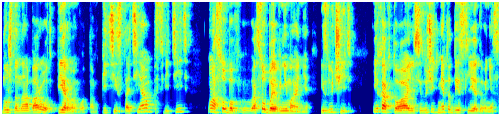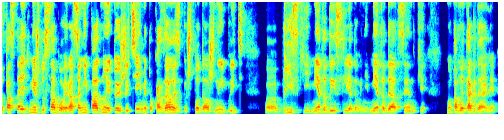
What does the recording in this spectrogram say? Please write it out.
Нужно наоборот первым вот там пяти статьям посвятить ну, особо, особое внимание, изучить их актуальность, изучить методы исследования, сопоставить между собой. Раз они по одной и той же теме, то казалось бы, что должны быть э, близкие методы исследования, методы оценки – ну там и так далее.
